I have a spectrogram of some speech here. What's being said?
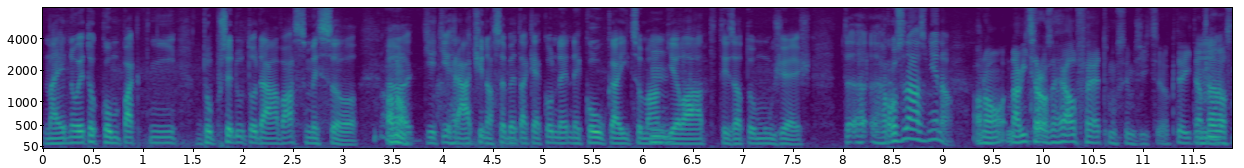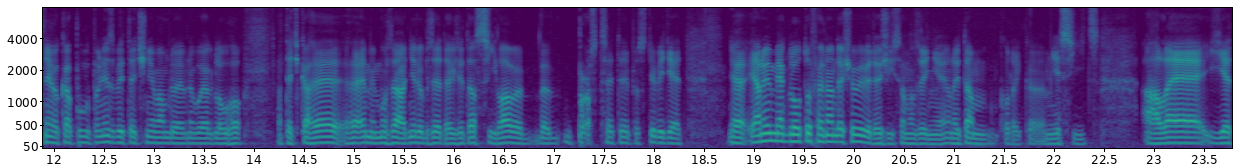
najednou je to kompaktní, dopředu to dává smysl, ano. ti, ti hráči na sebe tak jako ne, nekoukají, co mám hmm. dělat, ty za to můžeš. T- hrozná změna. Ano, navíc rozehrál Fed, musím říct, jo, který tam no. vlastně o kapu úplně zbytečně, mám dojem, nebo jak dlouho. A teďka je, je mimořádně dobře, takže ta síla ve, ve uprostřed je prostě vidět. Já nevím, jak dlouho to Fernandešovi vydrží samozřejmě, on je tam kolik, eh, měsíc, ale je,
